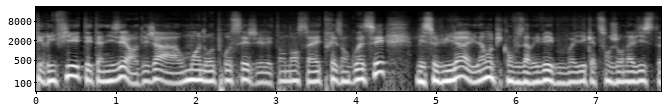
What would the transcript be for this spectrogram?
terrifié, tétanisé. Alors déjà, au moindre procès, j'ai les tendances à être très angoissé, mais celui-là, évidemment, puis quand vous arrivez et que vous voyez 400 journalistes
